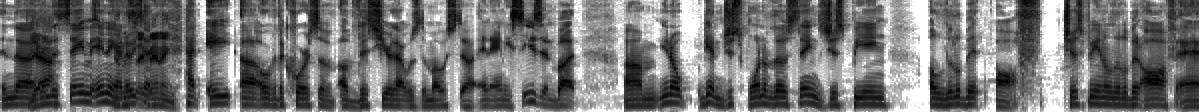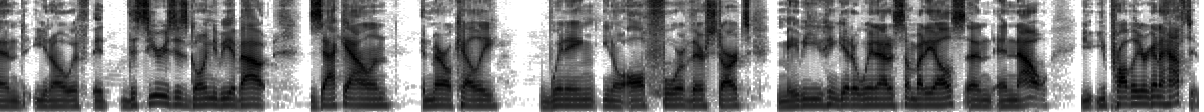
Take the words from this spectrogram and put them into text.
in the Yeah. in the same inning. In I know he said inning. had eight uh, over the course of, of this year. That was the most uh, in any season. But um, you know, again, just one of those things, just being a little bit off, just being a little bit off. And you know, if it this series is going to be about Zac Gallen and Merrill Kelly winning, you know, all four of their starts, maybe you can get a win out of somebody else. And and now you, you probably are going to have to.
